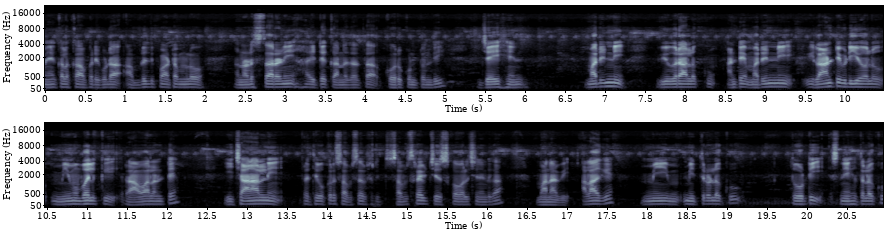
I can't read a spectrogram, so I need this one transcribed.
మేకల కాపరి కూడా అభివృద్ధి పాఠంలో నడుస్తారని హైటెక్ అన్నదాత కోరుకుంటుంది. జై హింద్. మరిన్ని వివరాలకు అంటే మరిన్ని ఇలాంటి వీడియోలు మీ మొబైల్కి రావాలంటే ఈ ఛానల్ని ప్రతి ఒక్కరు సబ్స్క్రైబ్ సబ్స్క్రైబ్ చేసుకోవాల్సినదిగా మనవి. అలాగే మీ మిత్రులకు తోటి స్నేహితులకు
